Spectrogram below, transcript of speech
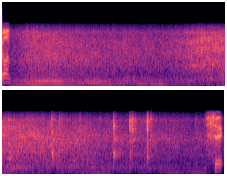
Go on. Sick.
